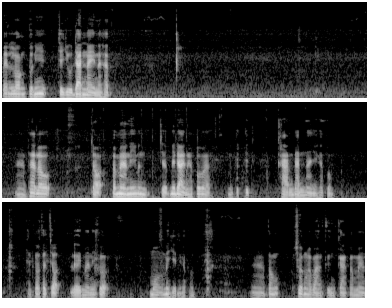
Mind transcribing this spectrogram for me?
เป็นรองตัวนี้จะอยู่ด้านในนะครับอ่าถ้าเราเจาะประมาณนี้มันจะไม่ได้นะครับ เพราะว่ามันจะติดคานด้านในครับผม แล้วก็ถ้าเจาะเลยมานี่ก็มองไม่เห็นครับผมอ่าต้องช่วงระหว่างกึ่งกลางประมาณ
